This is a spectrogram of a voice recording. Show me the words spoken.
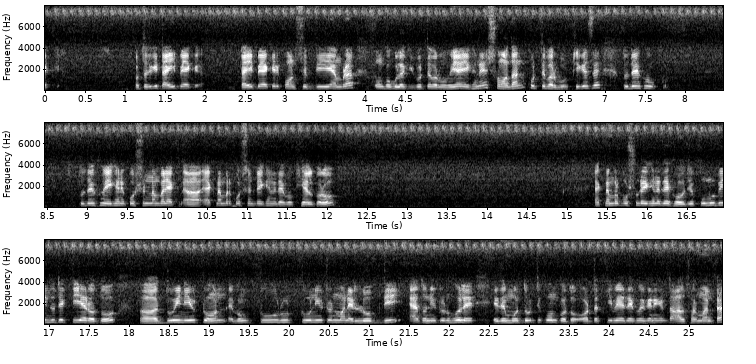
এক অর্থাৎ কি? টাইপ এক টাইপ একের কনসেপ্ট দিয়ে আমরা অঙ্কগুলো কী করতে পারব ভাইয়া? এখানে সমাধান করতে পারব, ঠিক আছে? তো দেখো তো দেখো এখানে কোশ্চেন নাম্বার এক এক নাম্বার কোশ্চেনটা এখানে দেখো, খেয়াল করো। এক নম্বর প্রশ্নটা এখানে দেখো যে কোনো বিন্দুতে ক্রিয়ারত দুই নিউটন এবং টু রুট টু নিউটন মানে লব্ধি। এত নিউটন হলে এদের মধ্যবর্তী কোণ কত? অর্থাৎ কী ভাই, দেখো এখানে কিন্তু আলফার মানটা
